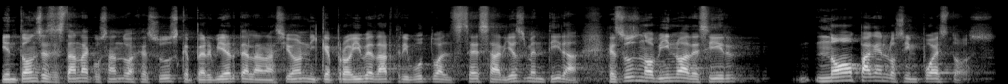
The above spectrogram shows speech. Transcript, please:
Y entonces están acusando a Jesús que pervierte a la nación y que prohíbe dar tributo al César. Y es mentira. Jesús no vino a decir, no paguen los impuestos.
